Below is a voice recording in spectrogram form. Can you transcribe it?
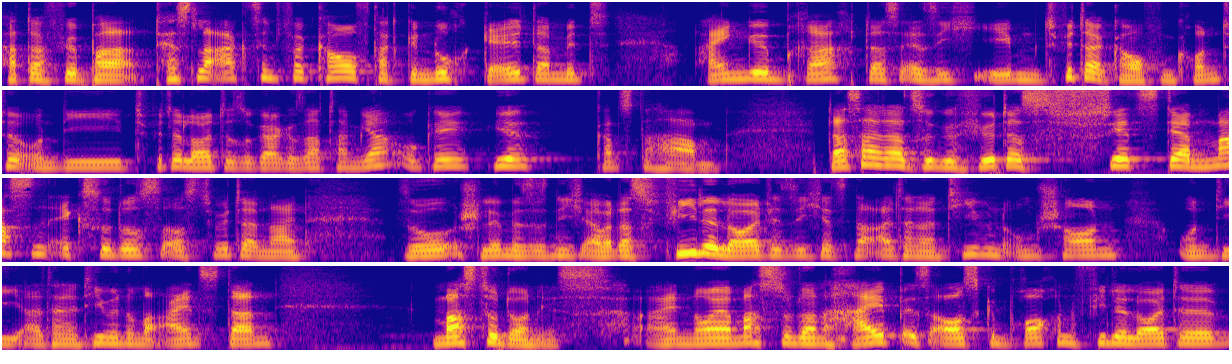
hat dafür ein paar Tesla-Aktien verkauft, hat genug Geld damit eingebracht, dass er sich eben Twitter kaufen konnte und die Twitter-Leute sogar gesagt haben, ja, okay, hier kannst du haben. Das hat dazu geführt, dass jetzt der Massenexodus aus Twitter, nein, so schlimm ist es nicht, aber dass viele Leute sich jetzt nach Alternativen umschauen und die Alternative Nummer eins dann Mastodon ist. Ein neuer Mastodon-Hype ist ausgebrochen. Viele Leute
